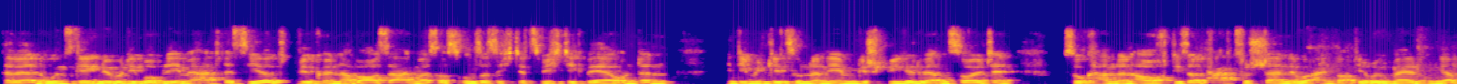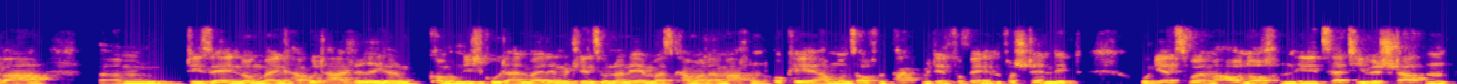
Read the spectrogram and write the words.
da werden uns gegenüber die Probleme adressiert. Wir können aber auch sagen, was aus unserer Sicht jetzt wichtig wäre und dann in die Mitgliedsunternehmen gespiegelt werden sollte. So kam dann auch dieser Pakt zustande, wo einfach die Rückmeldung ja war, ähm, diese Änderung bei den Kabotageregeln kommt nicht gut an bei den Mitgliedsunternehmen. Was kann man da machen? Okay, haben uns auf den Pakt mit den Verbänden verständigt und jetzt wollen wir auch noch eine Initiative starten,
